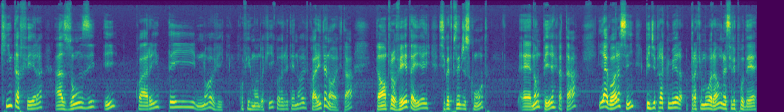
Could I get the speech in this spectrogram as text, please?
quinta-feira, às 11h49. Confirmando aqui, 49, 49, tá? Então aproveita aí, 50% de desconto. É, não perca, tá? E agora sim, pedir para que, o Mourão, né, se ele puder,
